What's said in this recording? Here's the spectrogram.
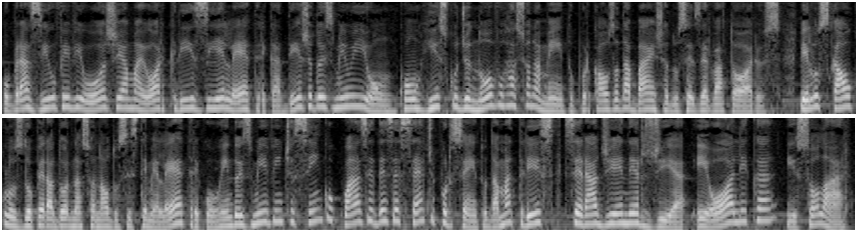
O Brasil vive hoje a maior crise elétrica desde 2001, com risco de novo racionamento por causa da baixa dos reservatórios. Pelos cálculos do Operador Nacional do Sistema Elétrico, em 2025, quase 17% da matriz será de energia eólica e solar.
